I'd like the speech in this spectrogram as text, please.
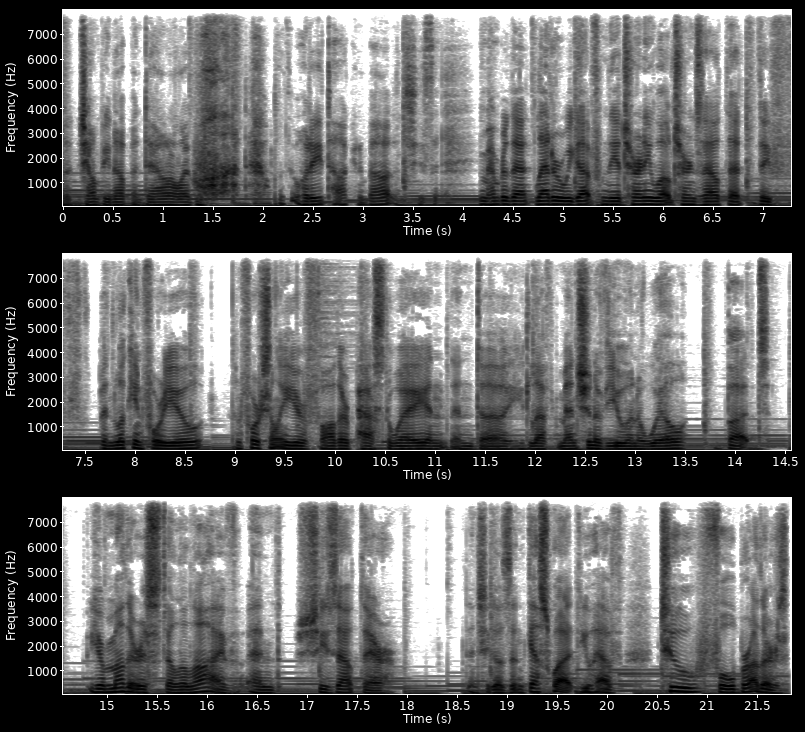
uh, jumping up and down. I'm like, what? What are you talking about? And she said, Remember that letter we got from the attorney? Well, it turns out that they've been looking for you. Unfortunately, your father passed away and, and uh, he left mention of you in a will. But your mother is still alive and she's out there. And she goes, And guess what? You have two full brothers,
